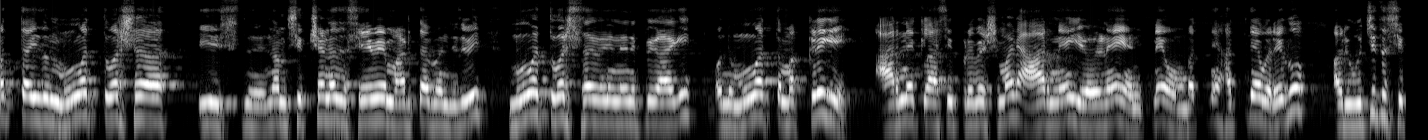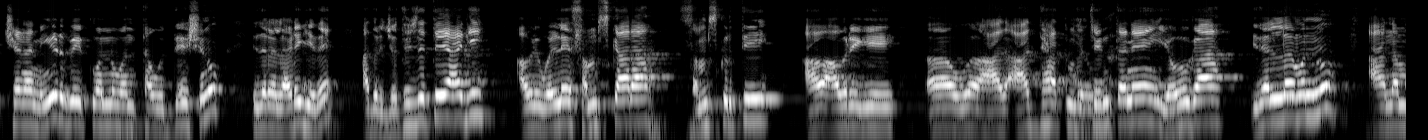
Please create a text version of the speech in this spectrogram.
ಮತ್ತು ಇದೊಂದು ಮೂವತ್ತು ವರ್ಷ ಈ ನಮ್ಮ ಶಿಕ್ಷಣದ ಸೇವೆ ಮಾಡ್ತಾ ಬಂದಿದ್ವಿ. ಮೂವತ್ತು ವರ್ಷ ನೆನಪಿಗಾಗಿ ಒಂದು ಮೂವತ್ತು ಮಕ್ಕಳಿಗೆ ಆರನೇ ಕ್ಲಾಸಿಗೆ ಪ್ರವೇಶ ಮಾಡಿ ಆರನೇ, ಏಳನೇ, ಎಂಟನೇ, ಒಂಬತ್ತನೇ, ಹತ್ತನೇವರೆಗೂ ಅವ್ರಿಗೆ ಉಚಿತ ಶಿಕ್ಷಣ ನೀಡಬೇಕು ಅನ್ನುವಂಥ ಉದ್ದೇಶವೂ ಇದರಲ್ಲಿ ಅಡಗಿದೆ. ಅದ್ರ ಜೊತೆ ಜೊತೆಯಾಗಿ ಅವ್ರಿಗೆ ಒಳ್ಳೆಯ ಸಂಸ್ಕಾರ, ಸಂಸ್ಕೃತಿ ಅವರಿಗೆ ಆಧ್ಯಾತ್ಮದ ಚಿಂತನೆ, ಯೋಗ ಇದೆಲ್ಲವನ್ನು ಆ ನಮ್ಮ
